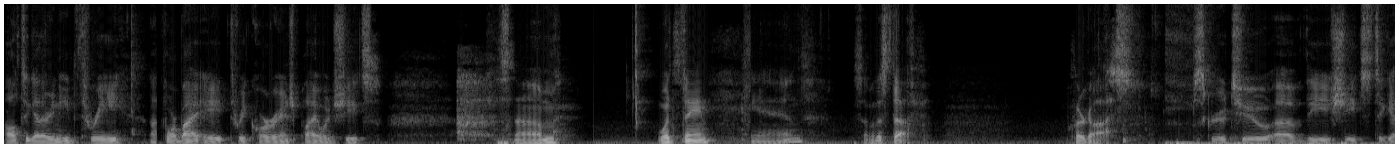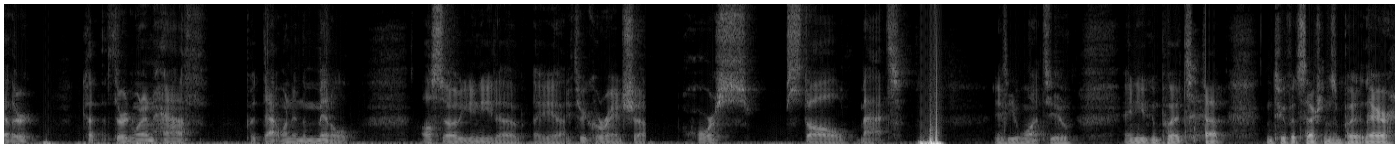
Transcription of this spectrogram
altogether you need three uh, four by eight, three quarter inch plywood sheets, some wood stain, and some of the stuff. Clear gloss. Screw two of the sheets together, cut the third one in half, put that one in the middle. Also, you need a, a, a three quarter inch uh, horse stall mat if you want to. And you can put up in two foot sections and put it there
